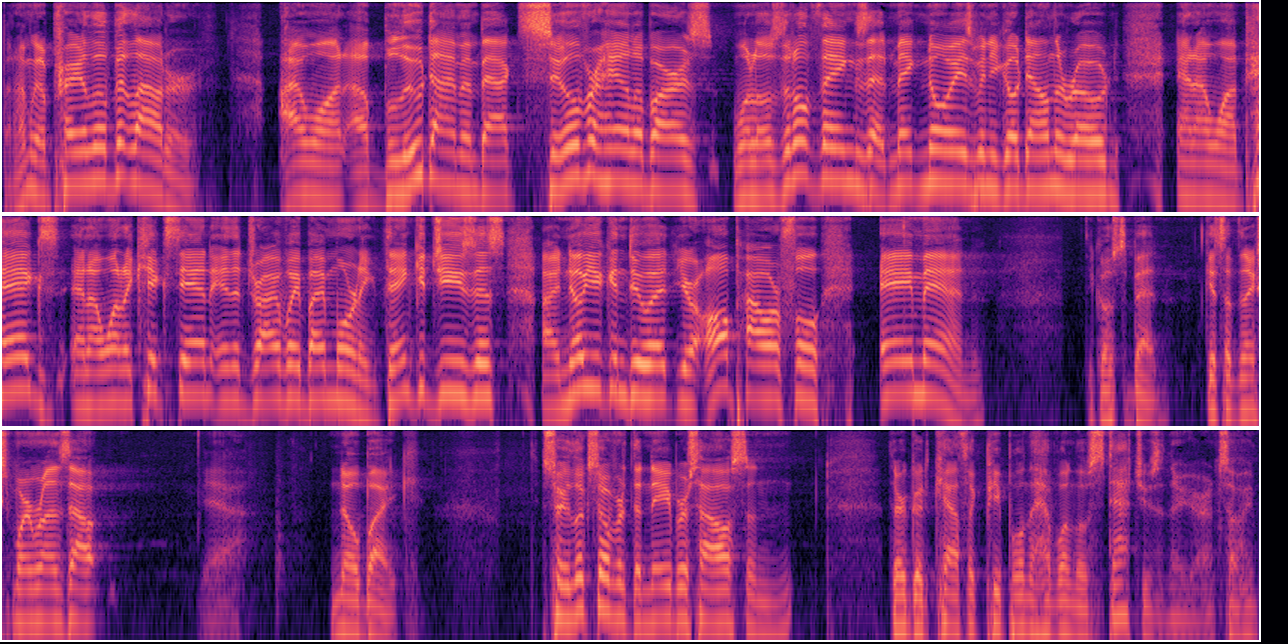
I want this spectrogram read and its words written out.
but I'm going to pray a little bit louder. I want a blue diamondback, silver handlebars, one of those little things that make noise when you go down the road. And I want pegs and I want a kickstand in the driveway by morning. Thank you, Jesus. I know you can do it. You're all powerful. Amen. He goes to bed. Gets up the next morning, runs out. Yeah, no bike. So he looks over at the neighbor's house and they're good Catholic people and they have one of those statues in their yard. So he,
